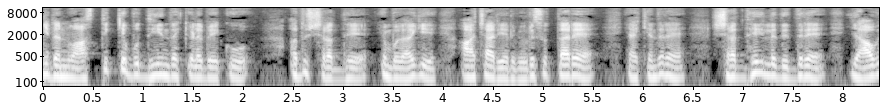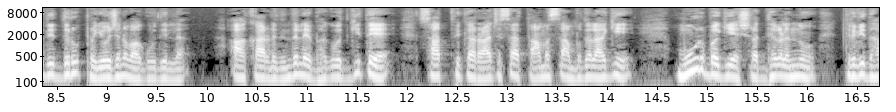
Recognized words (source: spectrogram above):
ಇದನ್ನು ಆಸ್ತಿಕ್ಯ ಬುದ್ಧಿಯಿಂದ ಕೇಳಬೇಕು. ಅದು ಶ್ರದ್ಧೆ ಎಂಬುದಾಗಿ ಆಚಾರ್ಯರು ವಿವರಿಸುತ್ತಾರೆ. ಯಾಕೆಂದರೆ ಶ್ರದ್ಧೆ ಇಲ್ಲದಿದ್ದರೆ ಯಾವುದಿದ್ದರೂ ಪ್ರಯೋಜನವಾಗುವುದಿಲ್ಲ. ಆ ಕಾರಣದಿಂದಲೇ ಭಗವದ್ಗೀತೆ, ಸಾತ್ವಿಕ, ರಾಜಸ, ತಾಮಸ ಮೊದಲಾಗಿ ಮೂರು ಬಗೆಯ ಶ್ರದ್ಧೆಗಳನ್ನು ತ್ರಿವಿಧ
